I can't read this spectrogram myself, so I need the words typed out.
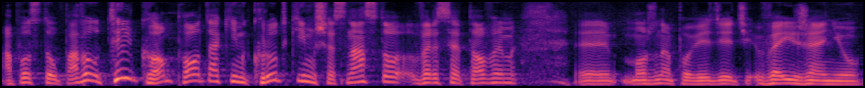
apostoł Paweł, tylko po takim krótkim, 16-wersetowym Y, można powiedzieć, wejrzeniu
